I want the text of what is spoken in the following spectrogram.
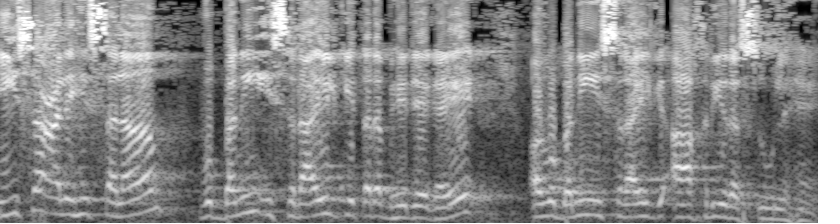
عیسیٰ علیہ السلام وہ بنی اسرائیل کی طرف بھیجے گئے اور وہ بنی اسرائیل کے آخری رسول ہیں۔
